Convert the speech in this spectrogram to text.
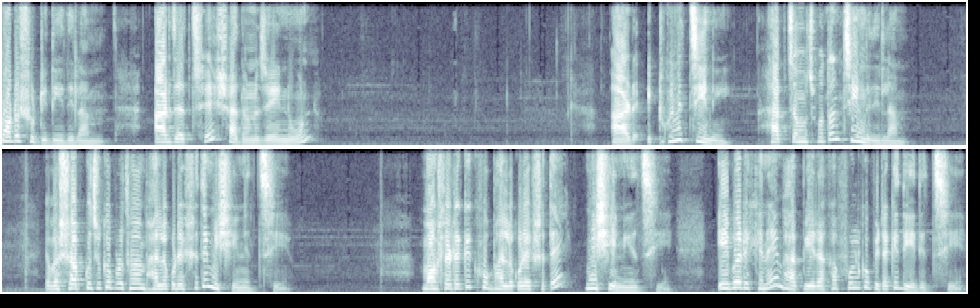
মটরশুঁটি দিয়ে দিলাম। আর যাচ্ছে স্বাদ অনুযায়ী নুন আর একটুখানি চিনি, হাফ চামচ মতন চিনি দিলাম। এবার সব কিছুকে প্রথমে ভালো করে একসাথে মিশিয়ে নিচ্ছি। মশলাটাকে খুব ভালো করে একসাথে মিশিয়ে নিয়েছি। এবার এখানে ভাপিয়ে রাখা ফুলকপিটাকে দিয়ে দিচ্ছি।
